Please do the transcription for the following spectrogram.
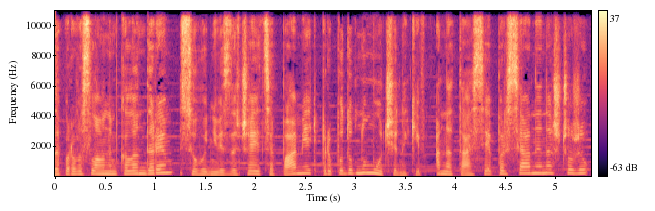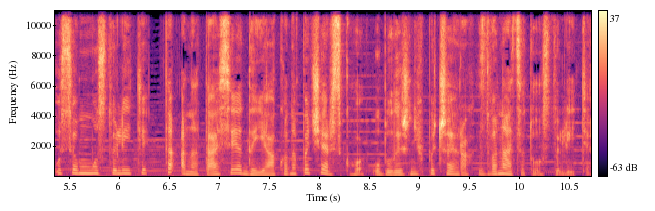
За православним календарем сьогодні відзначається пам'ять преподобномучеників Анатасія Персянина, що жив у 7 столітті, та Анатасія Деякона Печерського у ближніх печерах з 12 століття.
